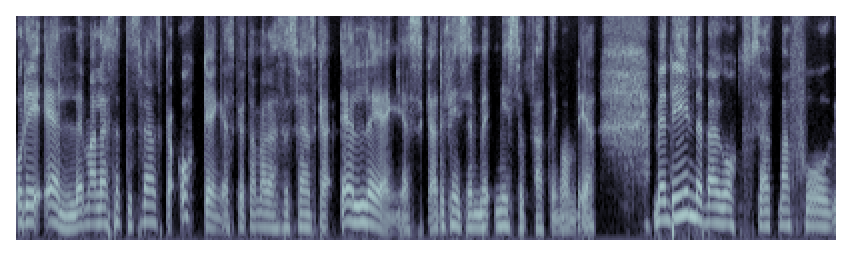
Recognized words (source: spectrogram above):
Och det är eller, man läser inte svenska och engelska utan man läser svenska eller engelska. Det finns en missuppfattning om det. Men det innebär också att man får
